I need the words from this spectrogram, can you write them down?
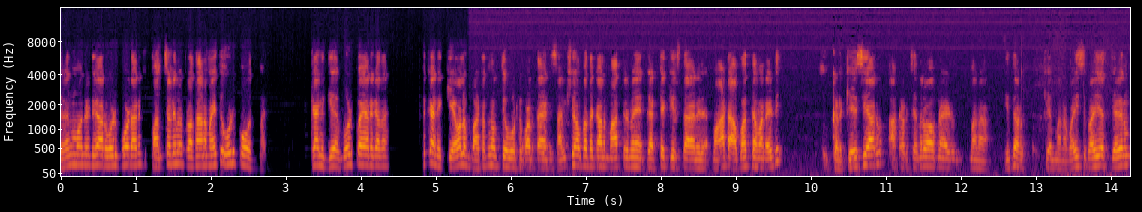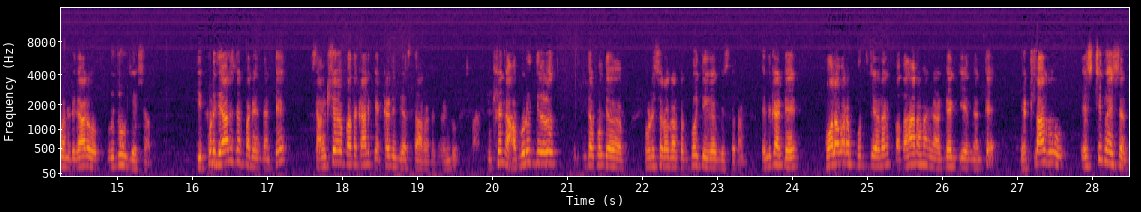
జగన్మోహన్ రెడ్డి గారు ఓడిపోవడానికి పంచడమే ప్రధానమైతే ఓడిపోవద్దు మరి. కానీ ఓడిపోయారు కదా. కానీ కేవలం బటన్ నొక్కి ఓట్లు పడతాయని సంక్షేమ పథకాలు మాత్రమే గట్టెక్కిస్తాయనే మాట అబద్ధం అనేది ఇక్కడ కేసీఆర్ అక్కడ చంద్రబాబు నాయుడు మన ఇద్దరు మన వైసీ వైఎస్ జగన్మోహన్ రెడ్డి గారు రుజువు చేశారు. ఇప్పుడు చేయాల్సిన పని ఏంటంటే సంక్షేమ పథకాలకు ఎక్కడి నుంచి చేస్తారని రెండు. ముఖ్యంగా అభివృద్ధిలో ఇంతకుముందు కోటేశ్వరరావు గారితో పోయి తీగపిస్తున్నాను ఎందుకంటే పోలవరం పూర్తి చేయడానికి ప్రధానమైన అడ్డంకి ఏంటంటే ఎట్లాగూ ఎస్టిమేషన్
